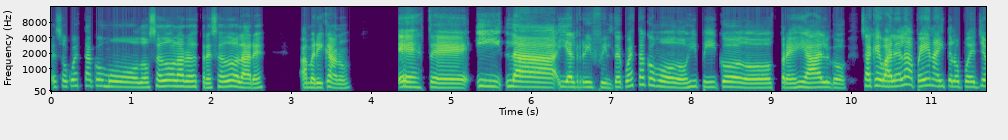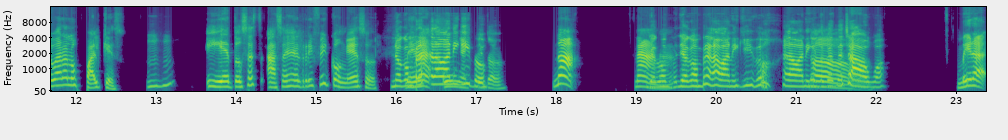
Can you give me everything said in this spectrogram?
eso cuesta como $12 dólares, $13 dólares americanos. Este, y la y el refill te cuesta como 2 y pico, 2, 3 y algo. O sea, que vale la pena y te lo puedes llevar a los parques. Y entonces haces el refill con eso. ¿No Mira, compraste el abaniquito? No, Yo nada. comp yo compré el abaniquito, el abaniquito que te echa agua. Mira,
